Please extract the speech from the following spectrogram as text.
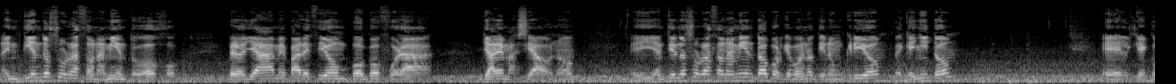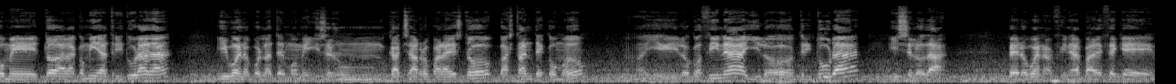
Entiendo su razonamiento, ojo, pero ya me pareció un poco fuera... ya demasiado, ¿no? Y entiendo su razonamiento porque, bueno, tiene un crío pequeñito, el que come toda la comida triturada, y bueno, pues la Thermomix es un cacharro para esto bastante cómodo. Allí lo cocina, allí lo tritura y se lo da. Pero bueno, al final parece que,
